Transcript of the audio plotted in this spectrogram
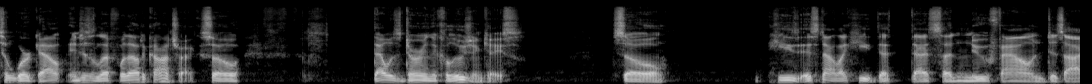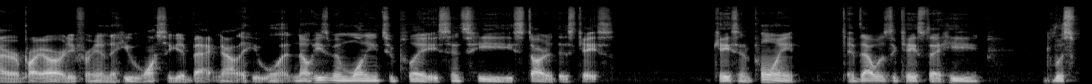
to work out and just left without a contract. So that was during the collusion case. So he's it's not like he that that's a newfound desire or priority for him that he wants to get back now that he won. No, he's been wanting to play since he started this case. Case in point, if that was the case that he was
